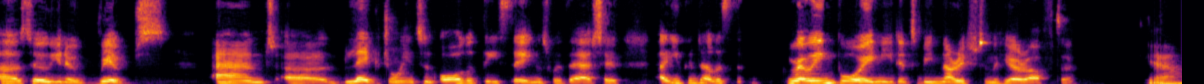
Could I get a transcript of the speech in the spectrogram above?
Uh, so, you know, ribs and uh, leg joints and all of these things were there. So uh, you can tell us that growing boy needed to be nourished in the hereafter. Yeah.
